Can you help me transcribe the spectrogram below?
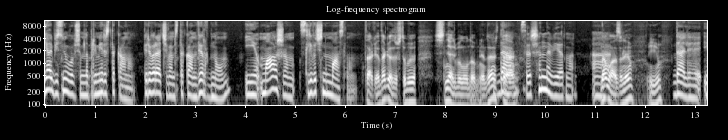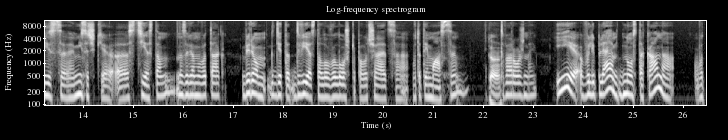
Я объясню, в общем, на примере стакана. Переворачиваем стакан вверх дном и мажем сливочным маслом. Так, я догадываюсь, чтобы снять было удобнее, да? Да, Так, совершенно верно. А, намазали. И Далее из э, мисочки э, с тестом, назовем его так, берем где-то 2 столовые ложки, получается, вот этой массы так. творожной. И вылепляем дно стакана, вот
